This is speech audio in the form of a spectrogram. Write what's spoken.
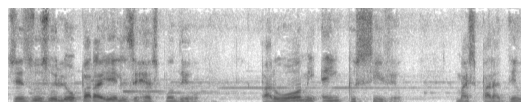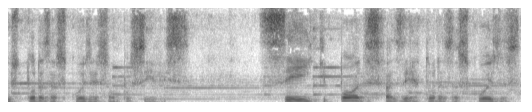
Jesus olhou para eles e respondeu: Para o homem é impossível, mas para Deus todas as coisas são possíveis. Sei que podes fazer todas as coisas,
